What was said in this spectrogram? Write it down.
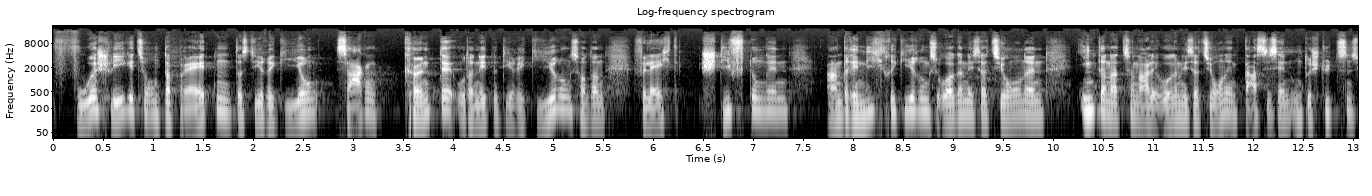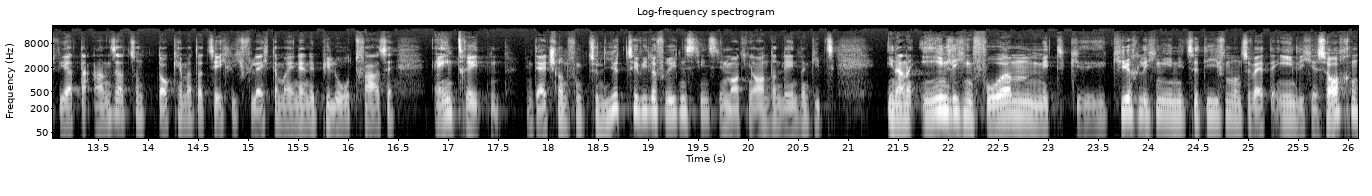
Vorschläge zu unterbreiten, dass die Regierung sagen könnte, oder nicht nur die Regierung, sondern vielleicht Stiftungen, andere Nichtregierungsorganisationen, internationale Organisationen. Das ist ein unterstützenswerter Ansatz und da können wir tatsächlich vielleicht einmal in eine Pilotphase eintreten. In Deutschland funktioniert ziviler Friedensdienst, in manchen anderen Ländern gibt es in einer ähnlichen Form mit kirchlichen Initiativen und so weiter ähnliche Sachen.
